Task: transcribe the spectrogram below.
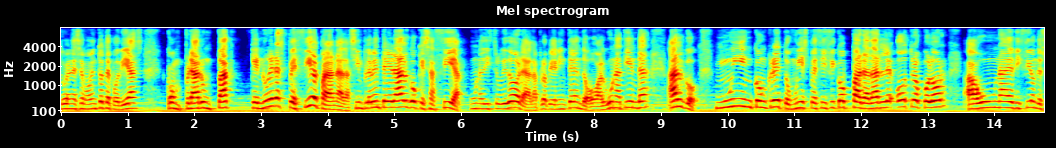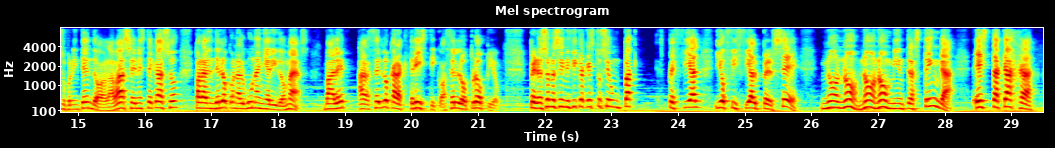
tú en ese momento te podías comprar un pack que no era especial para nada, simplemente era algo que se hacía una distribuidora, la propia Nintendo o alguna tienda, algo muy en concreto, muy específico para darle otro color a una edición de Super Nintendo, a la base en este caso, para venderlo con algún añadido más. ¿Vale? Hacerlo característico, hacerlo propio. Pero eso no significa que esto sea un pack especial y oficial per se. No, no, no, no. Mientras tenga esta caja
